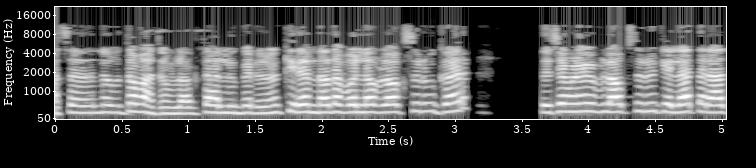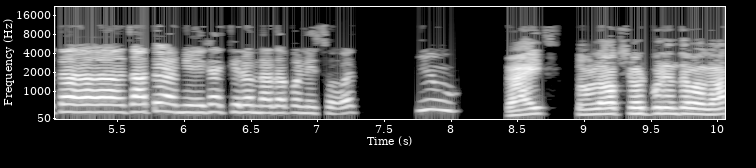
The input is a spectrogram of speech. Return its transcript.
असं नव्हतं माझा ब्लॉग चालू करणं. किरण दादा बोलला ब्लॉग सुरू कर. त्याच्यामुळे मी ब्लॉग सुरू केला. तर आता जातोय आम्ही एका किरण दादा पण सोबत. गाईज तो ब्लॉग शेवट पर्यंत बघा.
